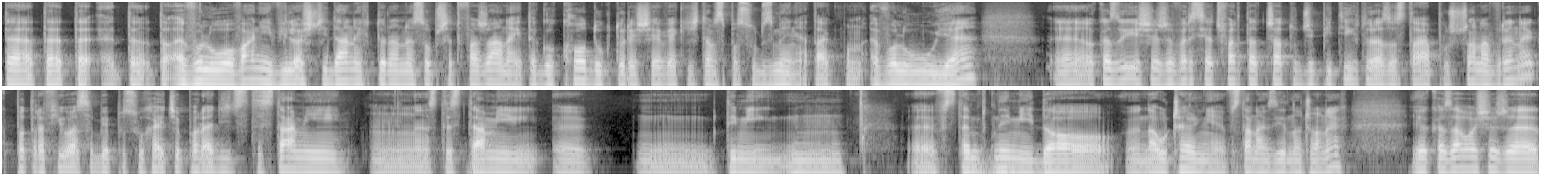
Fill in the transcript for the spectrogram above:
te, te, te, to ewoluowanie w ilości danych, które one są przetwarzane i tego kodu, który się w jakiś tam sposób zmienia, tak? On ewoluuje. E, okazuje się, że wersja czwarta czatu GPT, która została puszczona w rynek, potrafiła sobie, posłuchajcie, poradzić z testami, mm, z testami e, mm, tymi mm, E, wstępnymi do, na uczelnię w Stanach Zjednoczonych i okazało się, że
